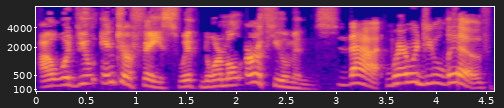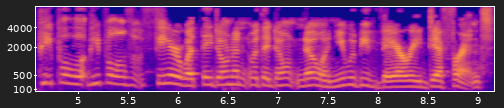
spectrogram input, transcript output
How would you interface with normal Earth humans? That. Where would you live? People people fear what they don't what they don't know, and you would be very different.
